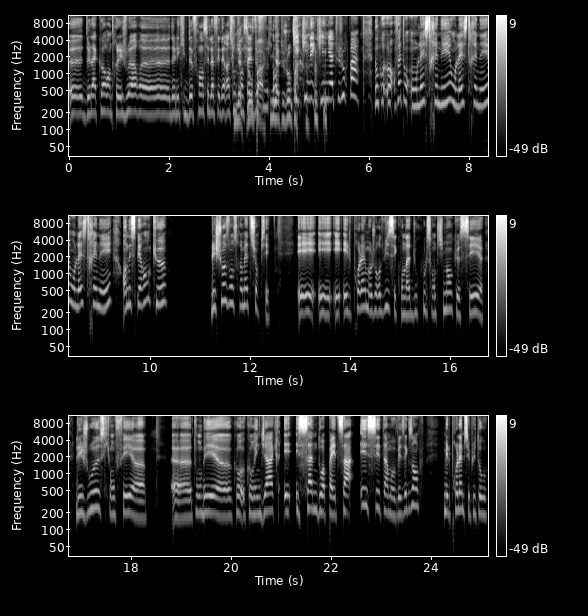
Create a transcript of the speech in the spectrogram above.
euh, de l'accord entre les joueurs euh, de l'équipe de France et de la Fédération française de football. qu'il n'y a toujours pas. Qu'il n'y a toujours pas. Donc euh, en fait, on, on laisse traîner, on laisse traîner, on laisse traîner, en espérant que les choses vont se remettre sur pied. Et, et- et- et le problème aujourd'hui, c'est qu'on a du coup le sentiment que c'est les joueuses qui ont fait euh, euh, tomber euh, Co- Corinne Diacre, et, et ça ne doit pas être ça, et c'est un mauvais exemple. Mais le problème, c'est plutôt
